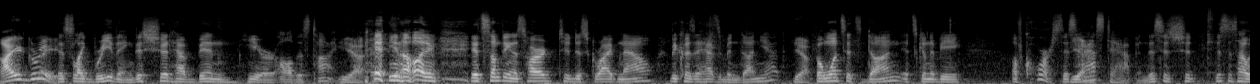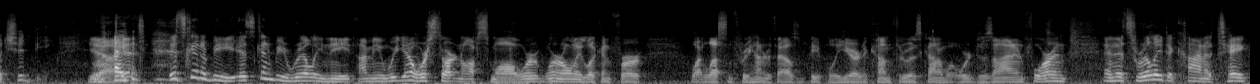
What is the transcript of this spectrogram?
I agree. It's like breathing. This should have been here all this time. Yeah. you know, I mean, it's something that's hard to describe now because it hasn't been done yet. Yeah. But once it's done, it's going to be, of course, this Yeah. has to happen. This is should. This is how it should be. Yeah, Right. it- it's going to be it's going to be really neat. I mean, we you know we're starting off small. We're we're only looking for what less than 300,000 people a year to come through is kind of what we're designing for, and and it's really to kind of take.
